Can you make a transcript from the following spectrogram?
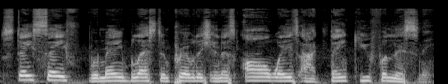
Stay safe, remain blessed and privileged, and as always, I thank you for listening.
